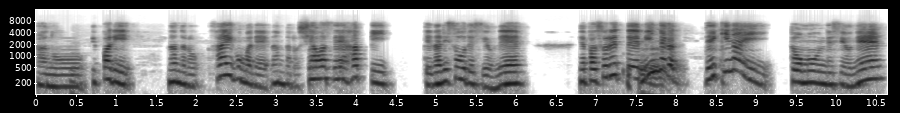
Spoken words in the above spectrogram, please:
あの、やっぱり、なんだろう、最後まで、なんだろう、幸せ、ハッピーってなりそうですよね。やっぱそれってみんなができないと思うんですよね。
